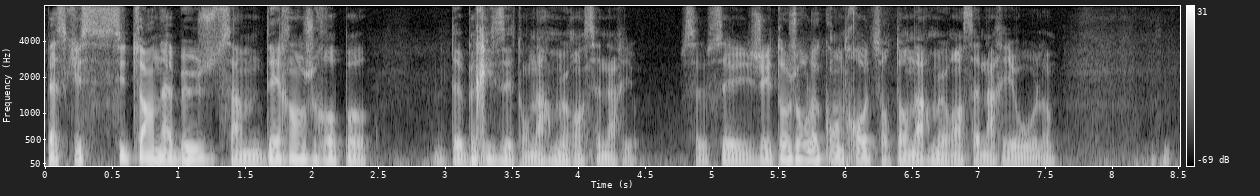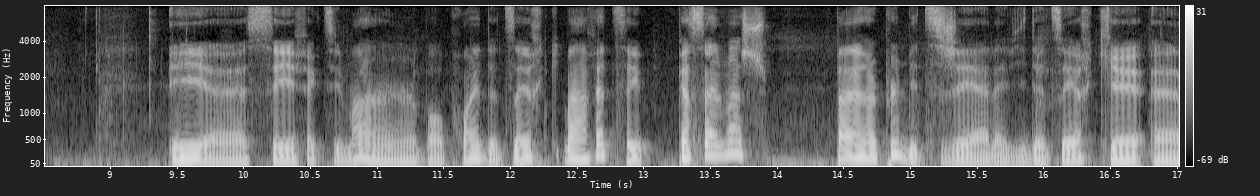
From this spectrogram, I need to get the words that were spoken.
Parce que si tu en abuses, ça me dérangera pas de briser ton armure en scénario. J'ai toujours le contrôle sur ton armure en scénario. Là. Et euh, c'est effectivement un bon point de dire que, ben, en fait, c'est personnellement, je suis un peu mitigé à la vie de dire que euh,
